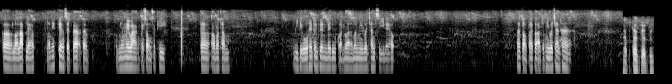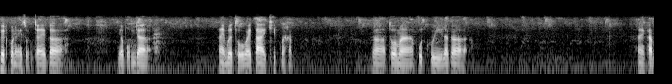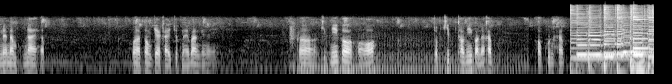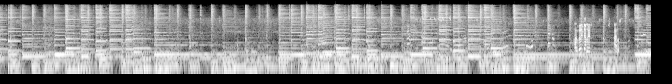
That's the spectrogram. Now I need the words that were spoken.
ก็รอรับแล้ว ตอนนี้เครื่องเสร็จแล้วแต่ผมยังไม่ว่างไปส่งสักที ก็เอามาทำวิดีโอให้เพื่อนๆได้ดูก่อนว่ามันมีเวอร์ชันสีแล้ว แล้วต่อไปก็อาจจะมีเวอร์ชันห้า ครับ ถ้าเกิดเพื่อนๆคนไหนสนใจก็ เดี๋ยวผมจะให้เบอร์โทรไว้ใต้คลิปนะครับ ก็โทรมาพูดคุยแล้วก็ ให้คำแนะนำผมได้ครับ ว่าต้องแก้ไขจุดไหนบ้างยังไง ก็คลิปนี้ก็ขอจบคลิปเท่านี้ก่อนนะครับ ขอบคุณครับ Buenas noches.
